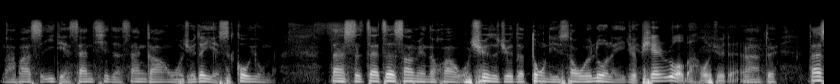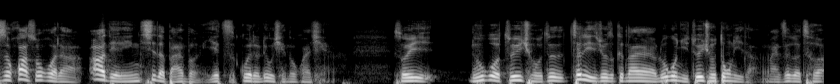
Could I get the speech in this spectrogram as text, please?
哪怕是一点三 T 的三缸，我觉得也是够用的。但是在这上面的话，我确实觉得动力稍微弱了一点，就偏弱吧，我觉得啊，对。但是话说回来，二点零 T 的版本也只贵了六千多块钱。所以如果追求这这里就是跟大家讲，如果你追求动力的，买这个车，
